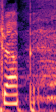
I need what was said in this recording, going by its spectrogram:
Drop it.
